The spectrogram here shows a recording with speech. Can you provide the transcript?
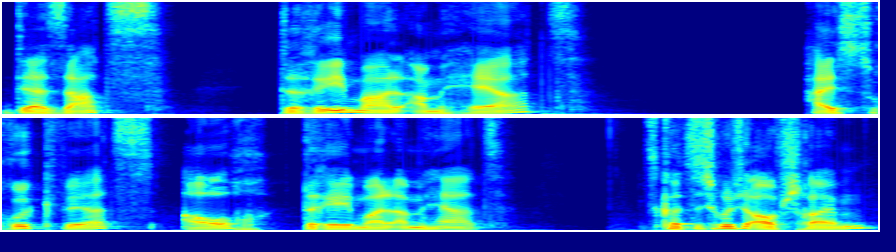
der Satz Dreh mal am Herd heißt rückwärts auch Dreh mal am Herd. Das könnt ihr sich ruhig aufschreiben.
